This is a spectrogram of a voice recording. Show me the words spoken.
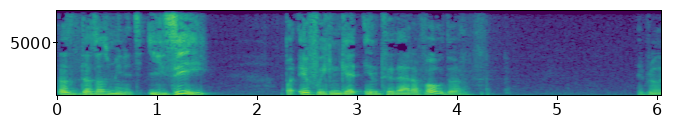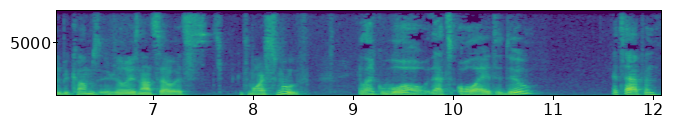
Does that doesn't mean it's easy, but if we can get into that avoda, it really becomes. It really is not so. It's it's more smooth. You're like, whoa, that's all I had to do. It's happened.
